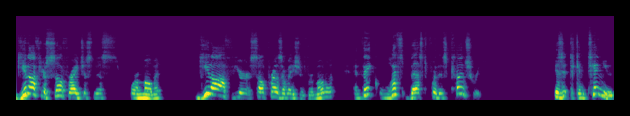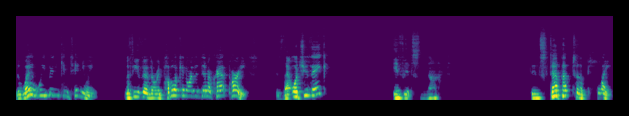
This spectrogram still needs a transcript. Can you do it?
Get off your self righteousness for a moment. Get off your self preservation for a moment and think what's best for this country. Is it to continue the way we've been continuing with either the Republican or the Democrat parties? Is that what you think? If it's not, then step up to the plate.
